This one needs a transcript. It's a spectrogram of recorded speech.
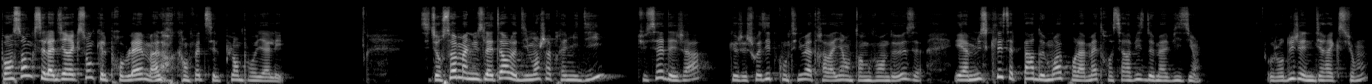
pensant que c'est la direction qui est le problème, alors qu'en fait c'est le plan pour y aller. Si tu reçois ma newsletter le dimanche après-midi, tu sais déjà que j'ai choisi de continuer à travailler en tant que vendeuse et à muscler cette part de moi pour la mettre au service de ma vision. Aujourd'hui, j'ai une direction,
